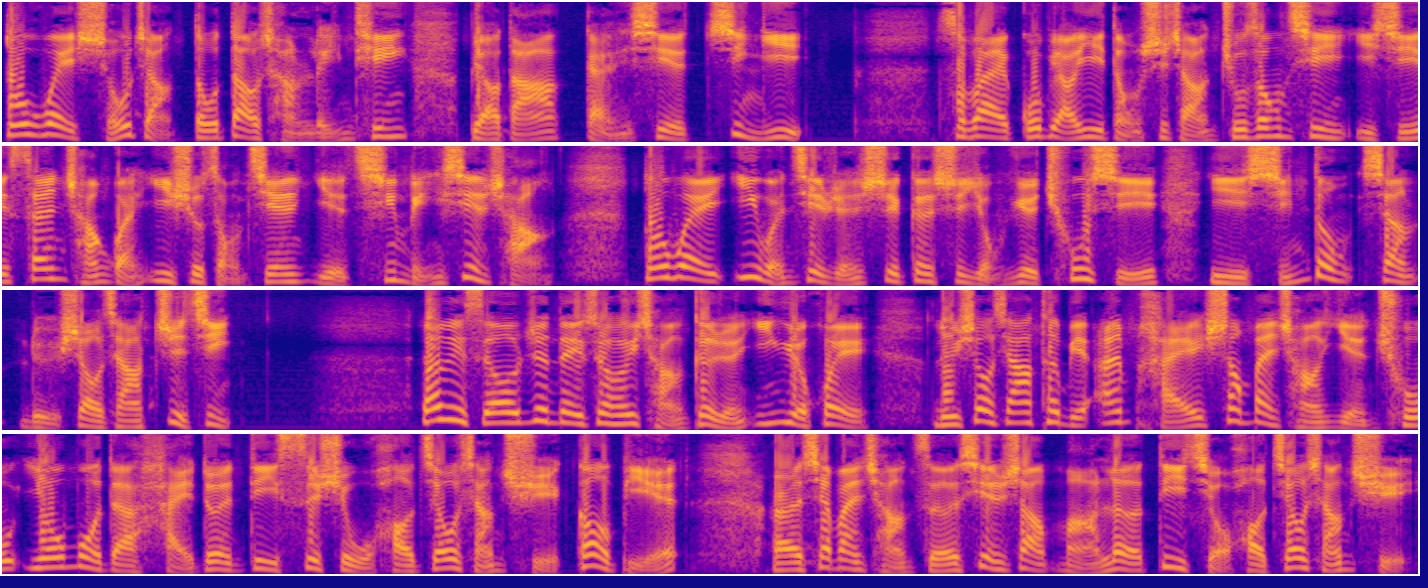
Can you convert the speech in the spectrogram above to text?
多位首长都到场聆听，表达感谢敬意。此外，国表艺董事长朱宗庆以及三场馆艺术总监也亲临现场，多位艺文界人士更是踊跃出席，以行动向吕少佳致敬。NSO 任内最后一场个人音乐会，吕少佳特别安排上半场演出幽默的海顿第四十五号交响曲告别，而下半场则献上马勒第九号交响曲，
